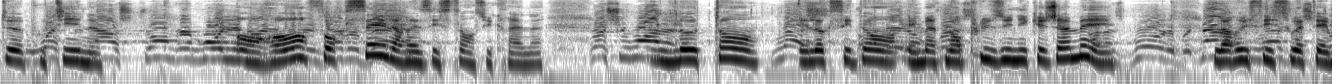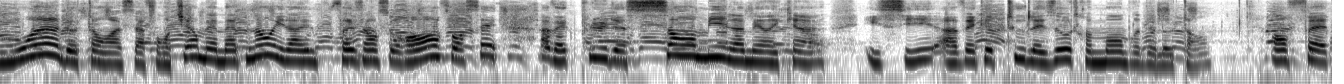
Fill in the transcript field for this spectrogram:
de Poutine ont renforcé la résistance ukrainienne. L'OTAN et l'Occident est maintenant plus unis que jamais. La Russie souhaitait moins d'OTAN à sa frontière, mais maintenant il a une présence renforcée avec plus de 100 000 Américains ici, avec tous les autres membres de l'OTAN. En fait,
